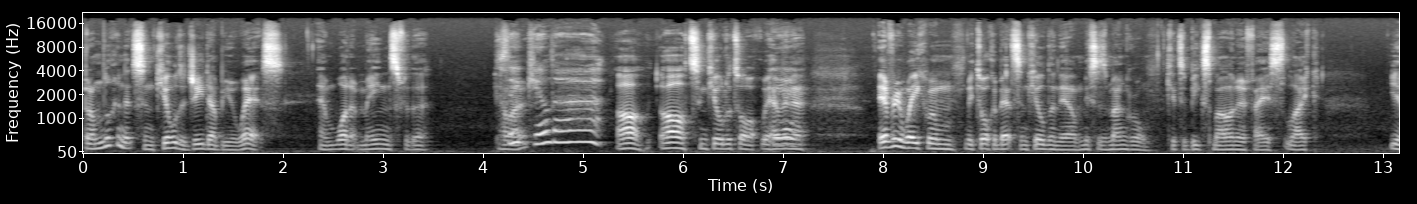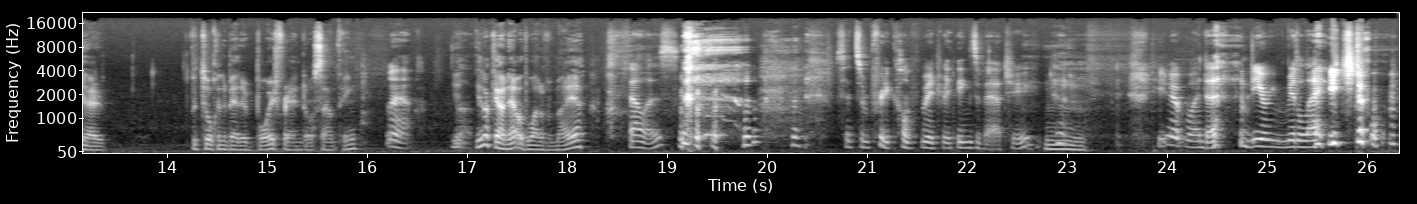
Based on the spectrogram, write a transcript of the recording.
But I'm looking at St Kilda GWS and what it means for the. Hello? St Kilda. Oh, oh, St Kilda talk. We're having Yeah. a. Every week when we talk about St Kilda now, Mrs. Mongrel gets a big smile on her face, like, you know, we're talking about her boyfriend or something. Well, You- You're not going out with one of them, are you? fellas. Said some pretty complimentary things about you. Mm. You don't mind a nearing middle aged woman.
